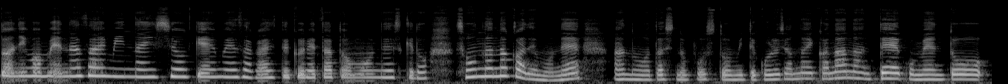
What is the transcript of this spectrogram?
当にごめんなさい。みんな一生懸命探してくれたと思うんですけどそんな中でもねあの私のポストを見てこれじゃないかななんてコメントを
